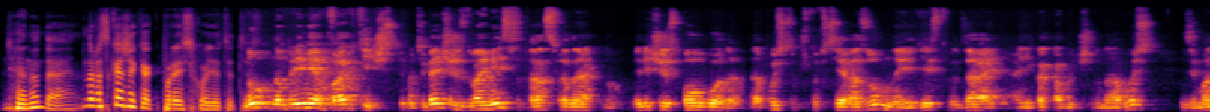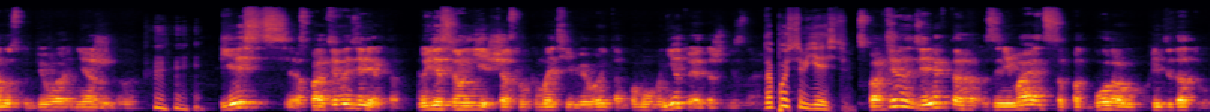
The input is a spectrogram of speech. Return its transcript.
Ну да. Ну расскажи, как происходит это. Ну, например, практически. У тебя через два месяца трансферное окно. Или через полгода. Допустим, что все разумные действуют заранее, а не как обычно на авось. Зима наступила неожиданно. Есть спортивный директор. Ну, если он есть сейчас в «Локомотиве», его там, по-моему, нету, я даже не знаю. Допустим, есть. Спортивный директор занимается подбором кандидатур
